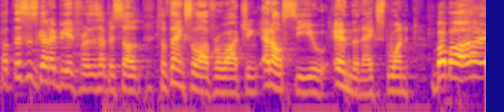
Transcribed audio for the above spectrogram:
But this is going to be it for this episode. So thanks a lot for watching, and I'll see you in the next one. Bye-bye.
